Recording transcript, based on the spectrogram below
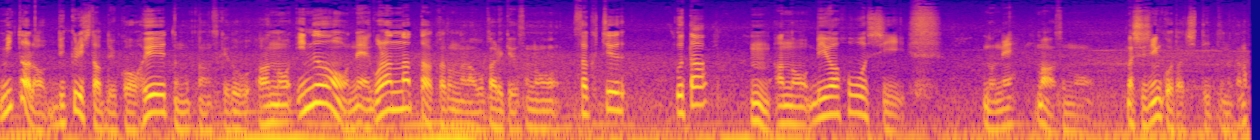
見たらびっくりしたというかへえって思ったんですけどあの犬をねご覧になった方なら分かるけどその作中歌？うんあの琵琶法師のねまあその、まあ、主人公たちって言ってるのかな、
